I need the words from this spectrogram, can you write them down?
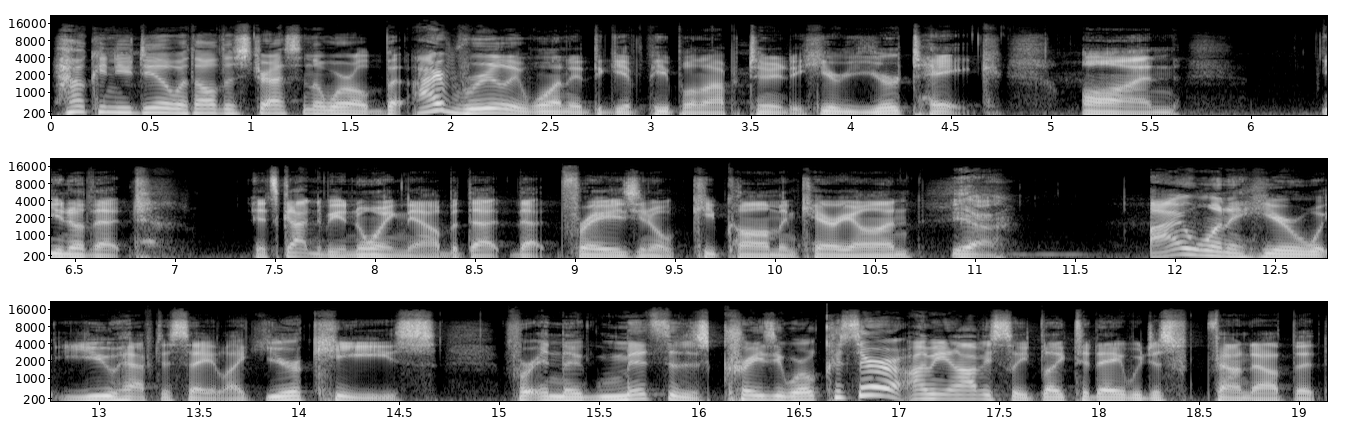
how can you deal with all the stress in the world? But i really wanted to give people an opportunity to hear your take on you know that it's gotten to be annoying now but that that phrase you know keep calm and carry on Yeah. I want to hear what you have to say, like your keys for in the midst of this crazy world. Because there are, I mean, obviously, like today we just found out that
